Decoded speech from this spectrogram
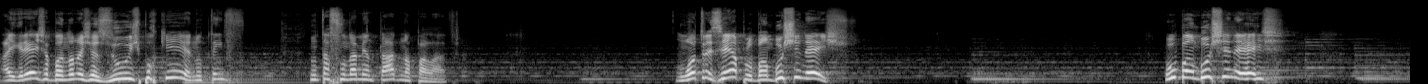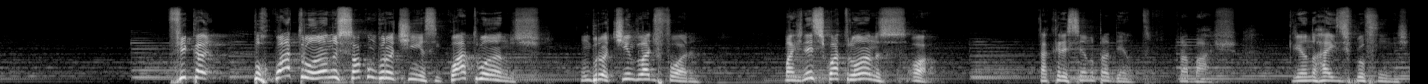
a igreja, abandona Jesus. Por quê? Não tem, não está fundamentado na palavra. Um outro exemplo, o bambu chinês. O bambu chinês fica por quatro anos só com um brotinho, assim, quatro anos. Um brotinho do lado de fora. Mas nesses quatro anos, ó, tá crescendo para dentro, para baixo, criando raízes profundas.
